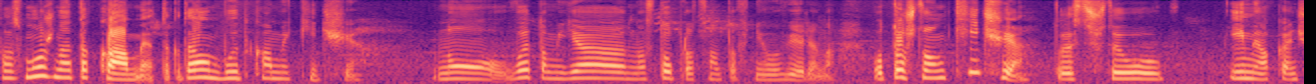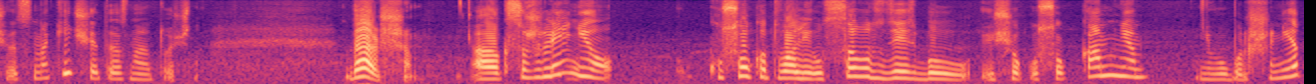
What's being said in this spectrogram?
возможно, это Каме, тогда он будет Каме Кичи. Но в этом я на 100% не уверена. Вот то, что он Кичи, то есть что его имя оканчивается на Кичи, это я знаю точно. Дальше. А, к сожалению, кусок отвалился. Вот здесь был еще кусок камня, его больше нет.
